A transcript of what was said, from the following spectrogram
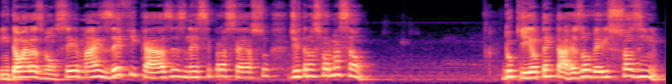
Então elas vão ser mais eficazes nesse processo de transformação do que eu tentar resolver isso sozinho.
